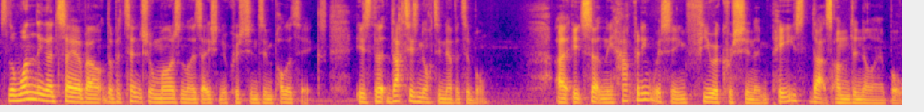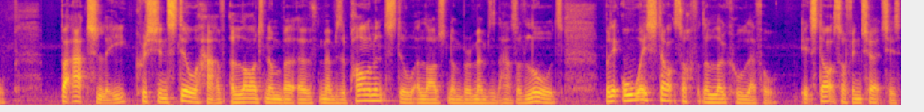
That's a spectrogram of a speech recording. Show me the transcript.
So the one thing I'd say about the potential marginalisation of Christians in politics is that that is not inevitable. Uh, it's certainly happening. We're seeing fewer Christian MPs. That's undeniable. But actually, Christians still have a large number of members of parliament, still a large number of members of the House of Lords. But it always starts off at the local level. It starts off in churches.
